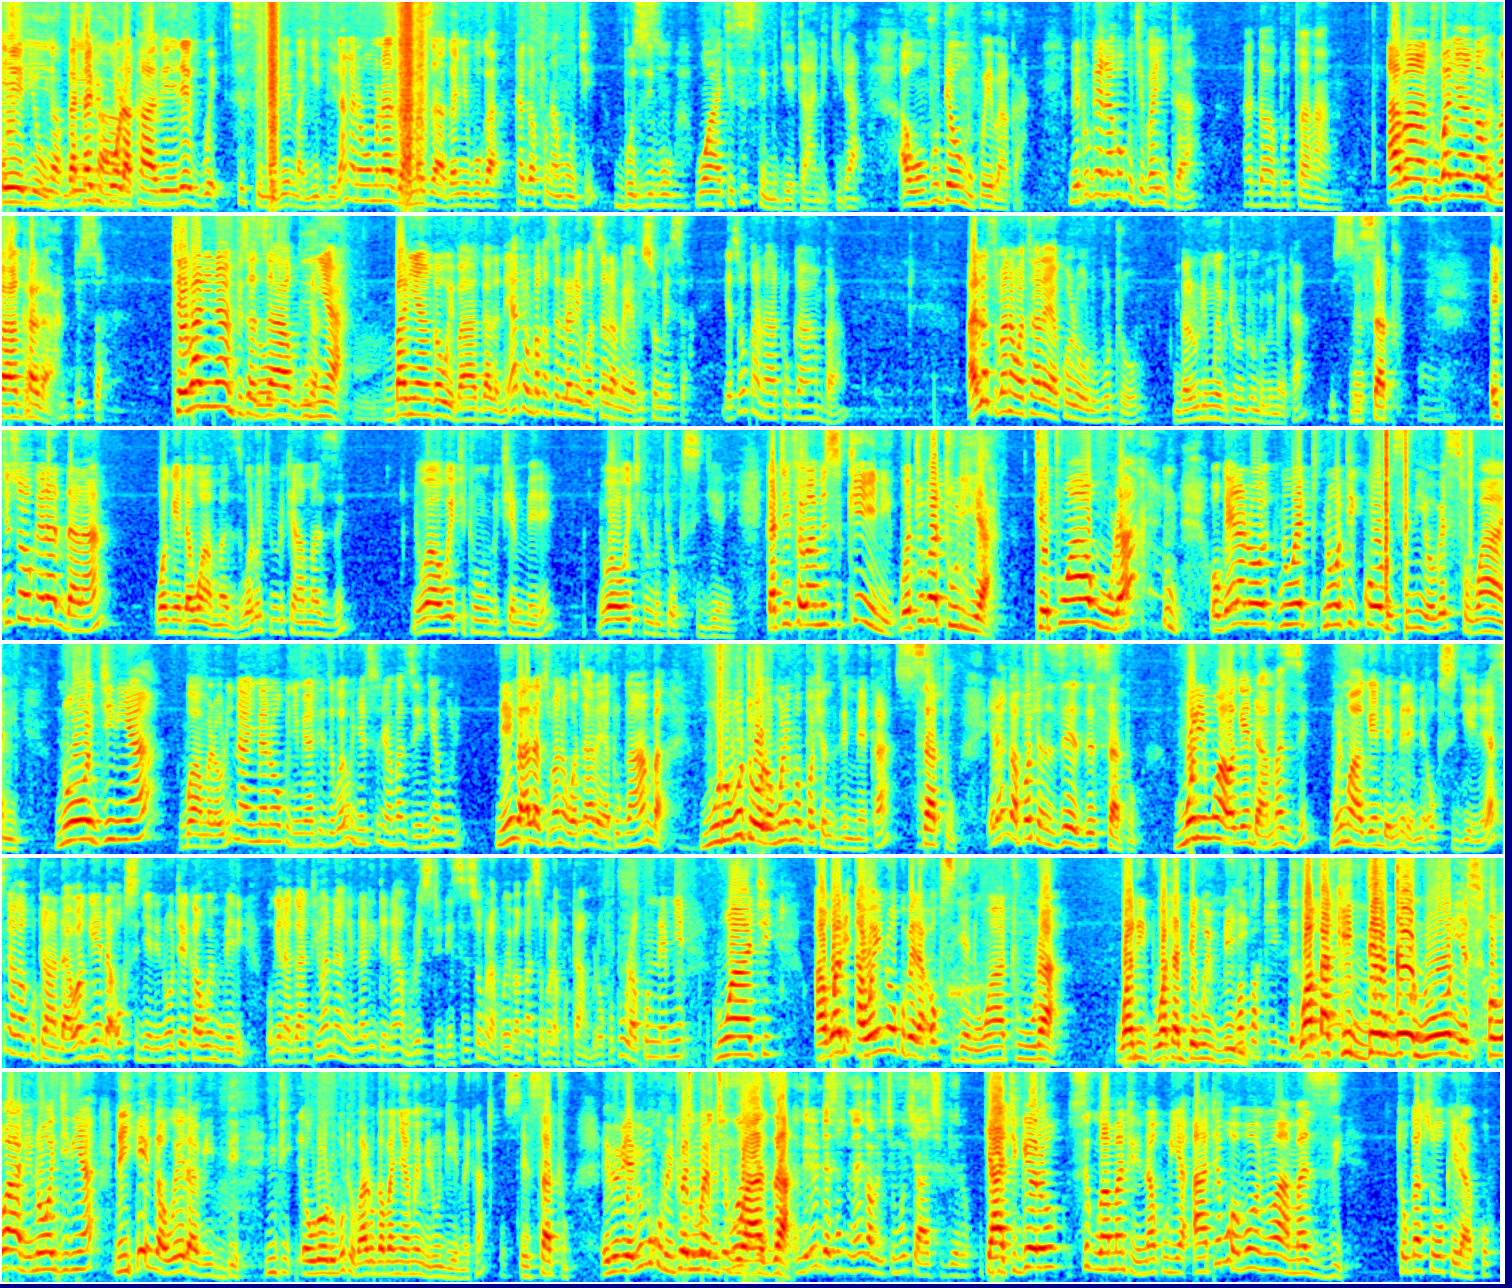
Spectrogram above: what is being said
ebyo nga tabikola kabeere gwe sisitimu eba emanyidde era nga newomunaazi amazzi aganyogoga tagafunamu ki? Buzibu. Lwaki sisitimu gyetandikira? Awo nvuddewo mu kwebaka. Ne tugendako ku kyebayita adabutaamu abantu balyanga bwe baagala. Mpisa. Tebalina mpisa za Z'okulya. kulya. Balyanga we baagala. Naye ate omubaka sallallahu wasalama yabisomesa. Yasooka n'atugamba allah subhana wataala yakola olubuto nga lulimu ebitundutundu bimeka? Bisatu ekisookera ddala wagendawo amazzi waliwo ekitundu ky'amazzi newabawo ekitundu ky'emmere newabawo ekitundu ky'okisigeni kati ffe bamisikiini bwe tuba tulya tetwawula ogenda n'otikka olusini oba essowaani n'ogirya bwamala oli nanyumya n'okunyumya nti nze bwewunya sinywa amazzi ndya buli. Naye nga allah subhanahu wataala yatugamba mu lubuto olwo mulimu portions mmeka? Satu. Era nga portions ezo esatu mulimu awagenda amazzi mulimu awagenda emmere ne oxygen. Era singaka kutanda awagenda oxygen n'oteekawo emmere ogenda ga nti bannange nalidde naye amurestd sisobola kwebaka sobola kutambula okutuula kunnemye. Lwaki? Awalina okubeera oxygen watuula wataddewo emmere. Wapakiddewo n'olya esowaani n'ogirya naye nga weerabidde. Nti olwo olubuto balugabanyamu emirundi emeka? Esatu. Ebyo byebimu ku bintu ebimu ebitulwaza kyakigero si kugamba nti nina kulya. Ate bw'oba onywa amazzi togasookerako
